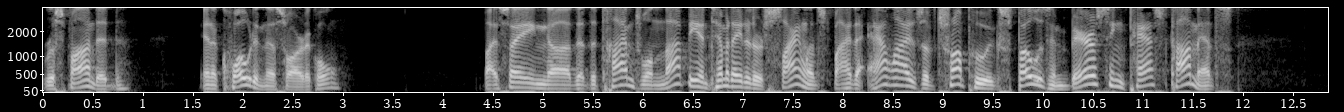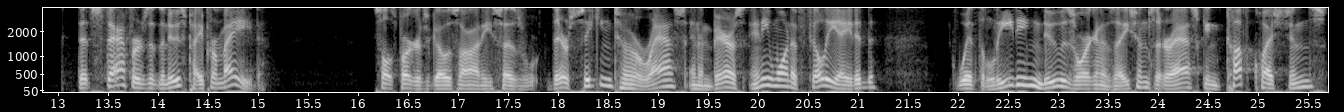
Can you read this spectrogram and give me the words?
responded in a quote in this article by saying uh, that the Times will not be intimidated or silenced by the allies of Trump who expose embarrassing past comments that staffers at the newspaper made. Sulzberger goes on, he says, they're seeking to harass and embarrass anyone affiliated with leading news organizations that are asking tough questions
